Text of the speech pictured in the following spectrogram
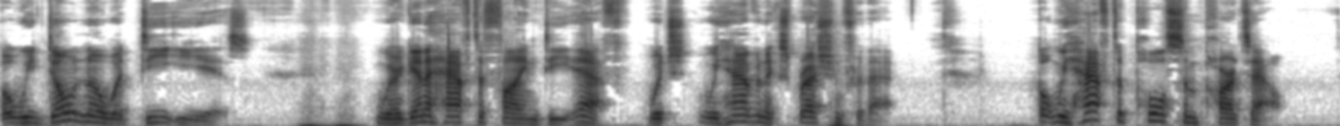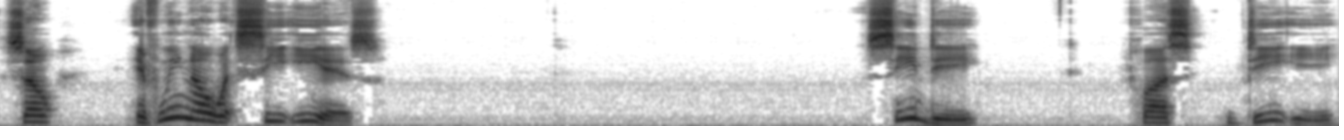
but we don't know what DE is. We're going to have to find DF, which we have an expression for that. But we have to pull some parts out. So if we know what CE is, CD plus DE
